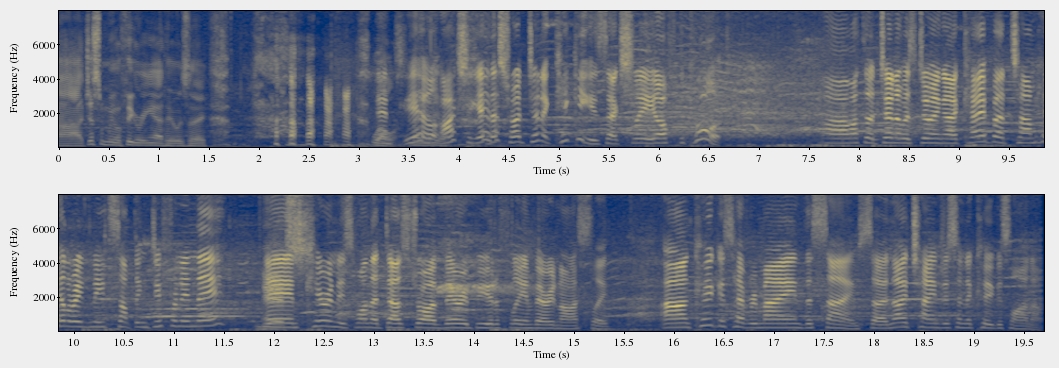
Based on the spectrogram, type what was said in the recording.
Uh, just when we were figuring out who was who. well, and, yeah, anyway. actually, yeah, that's right. Janet Kiki is actually off the court. Um, I thought Janet was doing okay, but um, Hillary needs something different in there. And Karen is one that does drive very beautifully and very nicely. Um, Cougars have remained the same, so no changes in the Cougars lineup.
